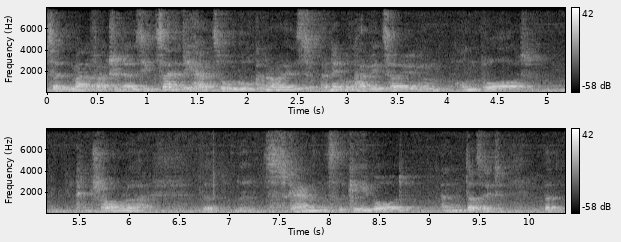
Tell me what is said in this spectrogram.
so the manufacturer knows exactly how it's all organised, and it will have its own onboard controller that, that scans the keyboard and does it. But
